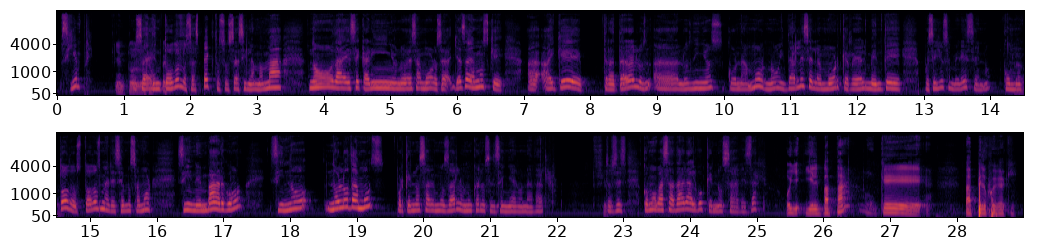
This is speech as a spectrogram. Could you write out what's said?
siempre. En todos o sea, en todos los aspectos. O sea, si la mamá no da ese cariño, no da ese amor, o sea, ya sabemos que ah, hay que tratar a los, a los niños con amor, ¿no? Y darles el amor que realmente, pues ellos se merecen, ¿no? Como todos, todos merecemos amor. Sin embargo, si no, no lo damos, porque no sabemos darlo, nunca nos enseñaron a darlo. Entonces, ¿cómo vas a dar algo que no sabes dar? Oye, ¿y el papá qué papel juega aquí?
